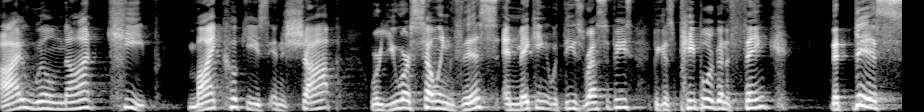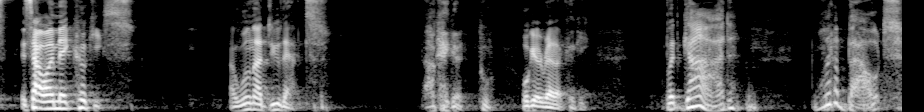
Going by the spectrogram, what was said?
I will not keep my cookies in a shop where you are selling this and making it with these recipes because people are going to think that this is how I make cookies. I will not do that. Okay, good. We'll get rid of that cookie. But God, what about,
